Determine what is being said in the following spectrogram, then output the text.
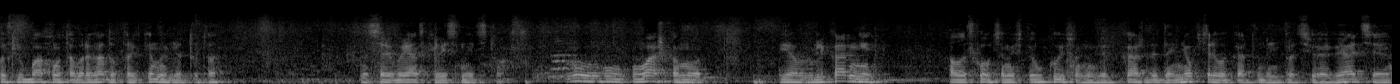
Після Бахмута бригаду прикинули туди, на Серебрянське лісництво. Ну, важко, ну, я в лікарні, але з хлопцями спілкуюся. Ну, кожен день обстріли, кожен день працює авіація,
